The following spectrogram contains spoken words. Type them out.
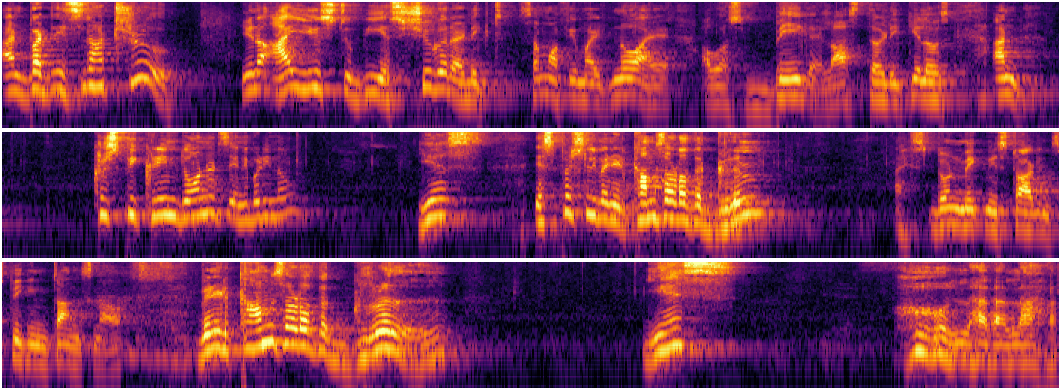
And but it's not true. You know, I used to be a sugar addict. Some of you might know I, I was big, I lost 30 kilos. And Krispy Kreme donuts, anybody know? Yes. Especially when it comes out of the grill. I, don't make me start in speaking tongues now. When it comes out of the grill, yes. Oh la la la.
